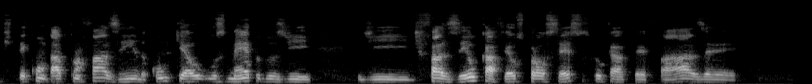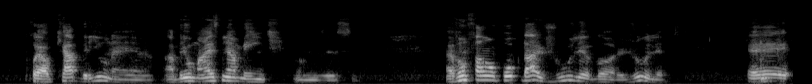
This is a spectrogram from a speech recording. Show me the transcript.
de ter contato com a fazenda, como que é os métodos de, de, de fazer o café, os processos que o café faz, é, foi algo que abriu, né? Abriu mais minha mente, vamos dizer assim. Mas vamos falar um pouco da Júlia agora. Júlia, é,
